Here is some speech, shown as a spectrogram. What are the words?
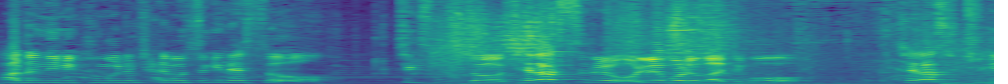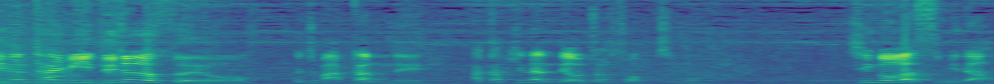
바드님이 궁을 좀 잘못 쓰긴 했어. 즉 저 제라스를 얼려버려가지고 제라스 죽이는 타이밍이 늦어졌어요. 그래서 좀 아깝네. 아깝긴 한데 어쩔 수 없지 뭐진 것 같습니다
